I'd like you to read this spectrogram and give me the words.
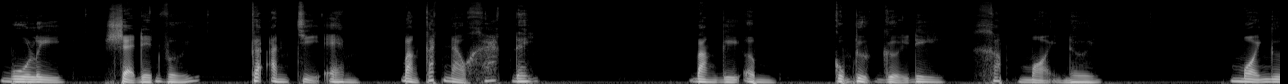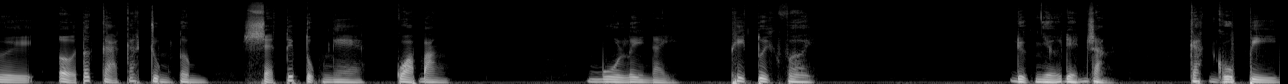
Mùa ly sẽ đến với các anh chị em bằng cách nào khác đây? Bằng ghi âm cũng được gửi đi khắp mọi nơi. Mọi người ở tất cả các trung tâm sẽ tiếp tục nghe qua băng. Mua ly này thì tuyệt vời được nhớ đến rằng các gopi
